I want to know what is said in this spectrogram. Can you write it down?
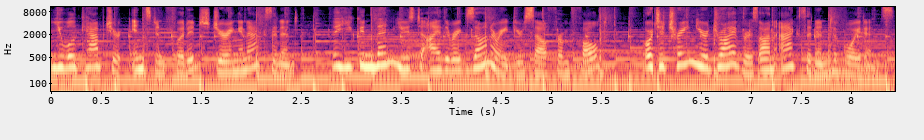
You will capture instant footage during an accident that you can then use to either exonerate yourself from fault or to train your drivers on accident avoidance.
